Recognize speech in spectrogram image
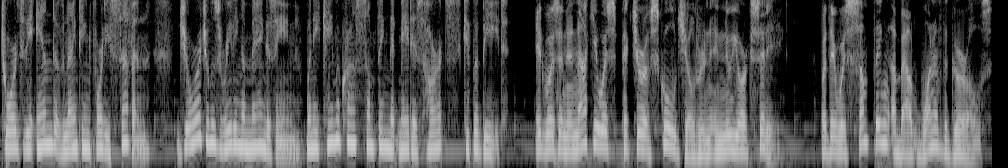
towards the end of 1947, George was reading a magazine when he came across something that made his heart skip a beat. It was an innocuous picture of school children in New York City, but there was something about one of the girls.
